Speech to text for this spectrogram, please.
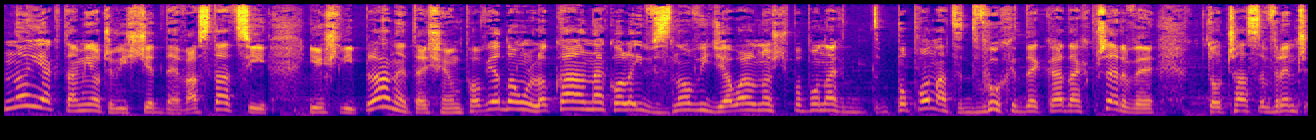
no i aktami oczywiście dewastacji. Jeśli plany te się powiodą, lokalna kolej wznowi działalność po ponad, po ponad dwóch dekadach przerwy. To czas wręcz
